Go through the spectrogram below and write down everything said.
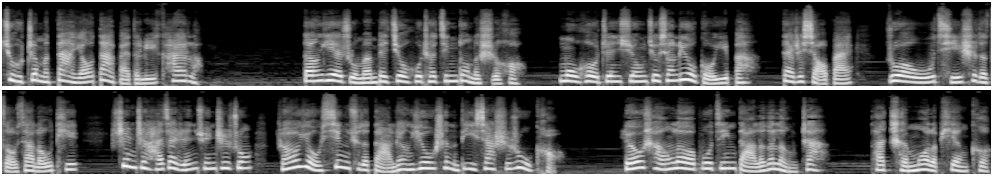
就这么大摇大摆的离开了。当业主们被救护车惊动的时候，幕后真凶就像遛狗一般，带着小白若无其事的走下楼梯，甚至还在人群之中饶有兴趣的打量幽深的地下室入口。刘长乐不禁打了个冷战。他沉默了片刻，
